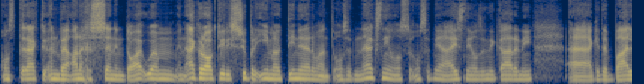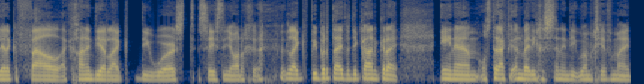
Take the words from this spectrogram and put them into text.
ons trek toe in by 'n ander gesin en daai oom en ek raak toe die super emo tiener want ons het niks nie ons ons het nie 'n huis nie ons het nie karre nie. Uh, ek het 'n baie lelike vel. Ek gaan net deur like die worst 16 jarige like puberteit wat jy kan kry. En um, ons trek toe in by die gesin en die oom gee vir my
